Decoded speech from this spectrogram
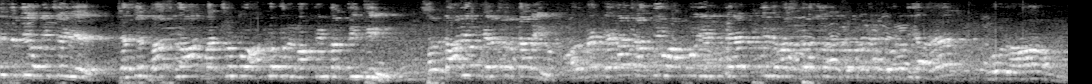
ऐसी स्थिति होनी चाहिए, जैसे 10 लाख बच्चों को हम लोगों ने नौकरी तक दी थी। सरकारी और गैर सरकारी और मैं कहना चाहती हूँ, आपको ये टेट की व्यवस्था जो है दिया है, वो राम।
